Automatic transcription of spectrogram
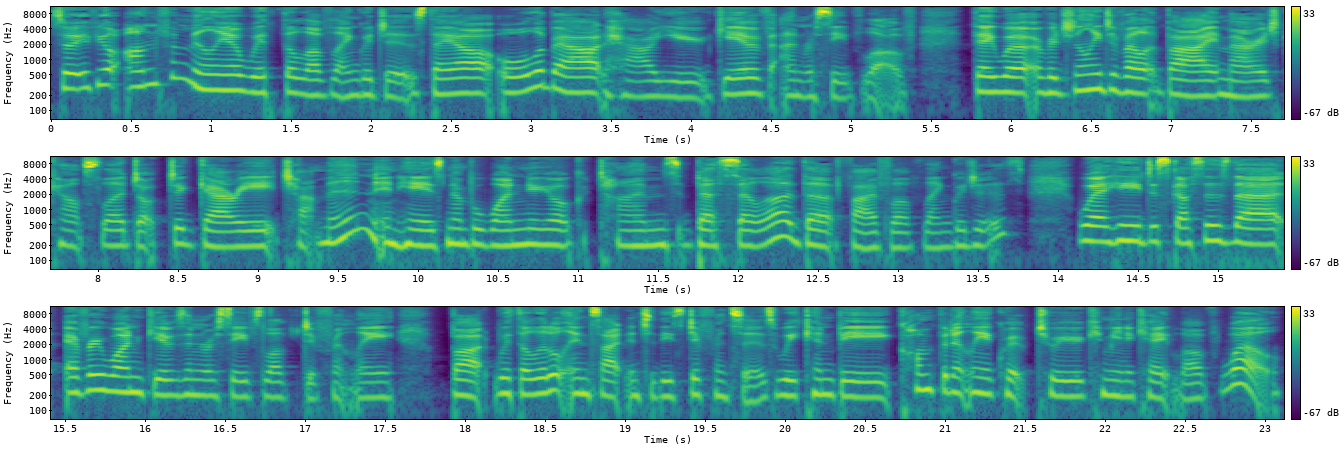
So, if you're unfamiliar with the love languages, they are all about how you give and receive love. They were originally developed by marriage counselor Dr. Gary Chapman in his number one New York Times bestseller, The Five Love Languages, where he discusses that everyone gives and receives love differently, But with a little insight into these differences, we can be confidently equipped to communicate love well.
